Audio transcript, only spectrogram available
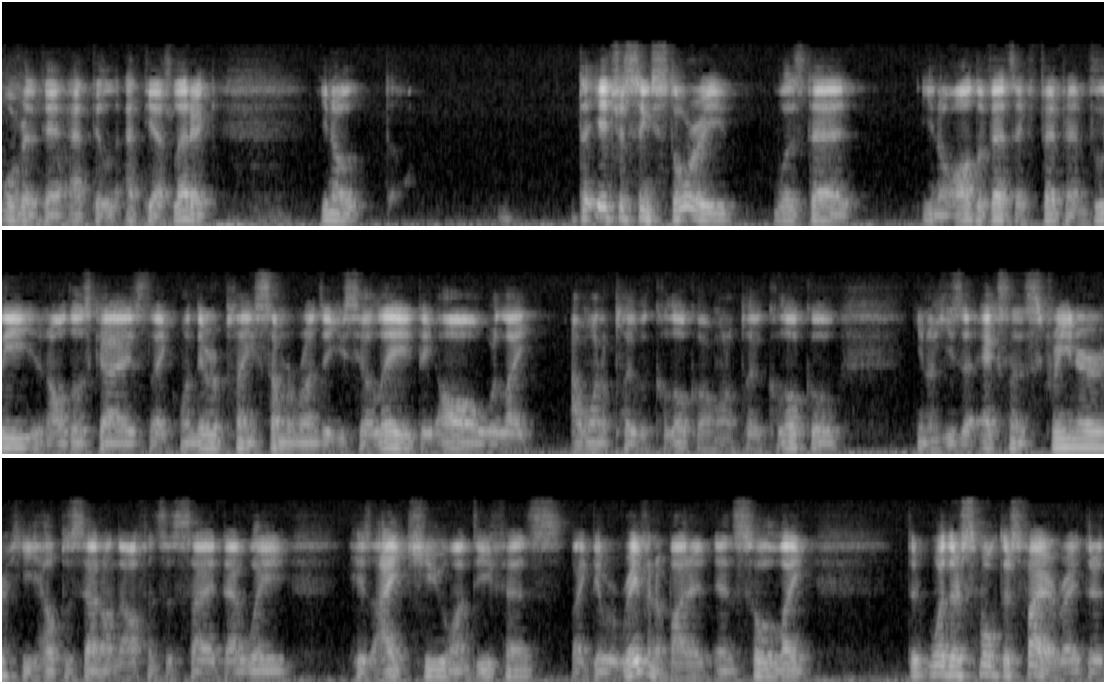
over at the at the, at the Athletic, you know. The interesting story was that you know all the vets like Fred VanVleet and all those guys like when they were playing summer runs at UCLA, they all were like I want to play with Koloko. I want to play with Koloko. You know, he's an excellent screener. He helps us out on the offensive side. That way, his IQ on defense, like they were raving about it. And so, like, there, where there's smoke, there's fire, right? The,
